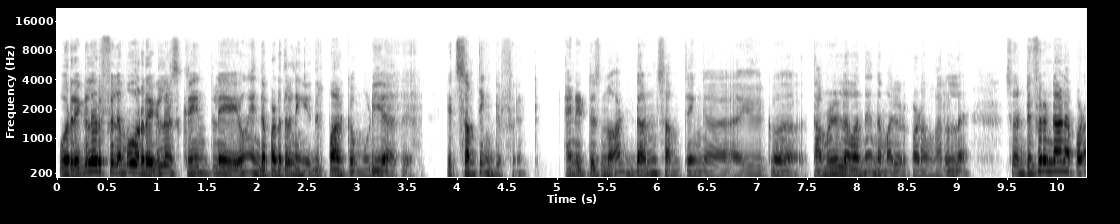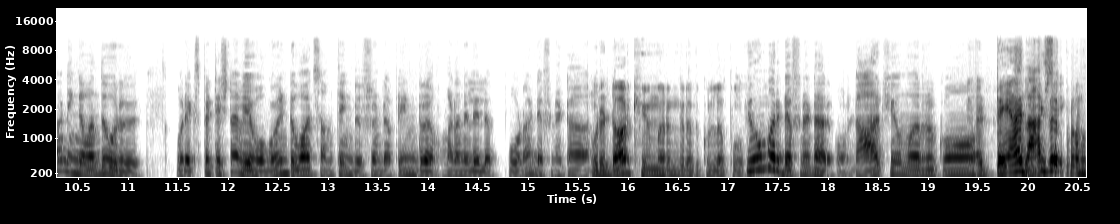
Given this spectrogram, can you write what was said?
ஒரு ரெகுலர் ஃபிலிமோ ஒரு ரெகுலர் ஸ்க்ரீன் பிளேயும் இந்த படத்தில் நீங்கள் எதிர்பார்க்க முடியாது. It's something different and it is not done something இதுக்கும் தமிழில் வந்து இந்த மாதிரி ஒரு படம் வரல. ஸோ டிஃப்ரெண்டான படம். நீங்கள் வந்து ஒரு ஒரு எக்ஸ்பெக்டேஷனாக we going to watch something different அப்படின்ற மனநிலையில் போனால் டெஃபினட்டாக ஒரு டார்க் ஹியூமருங்கிறதுக்குள்ள போ ஹியூமர் டெஃபினட்டாக இருக்கும். டார்க் ஹியூமர் இருக்கும். டே- Slapstick.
